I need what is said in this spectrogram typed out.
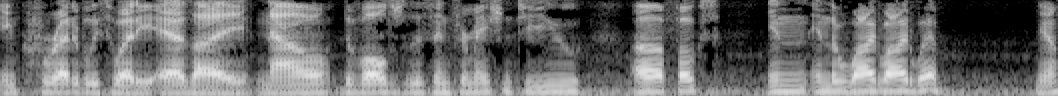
incredibly sweaty as I now divulge this information to you, uh, folks in in the wide wide web. Yeah,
